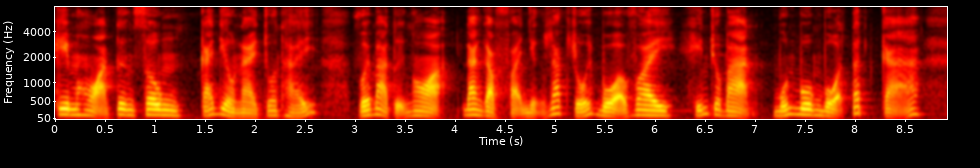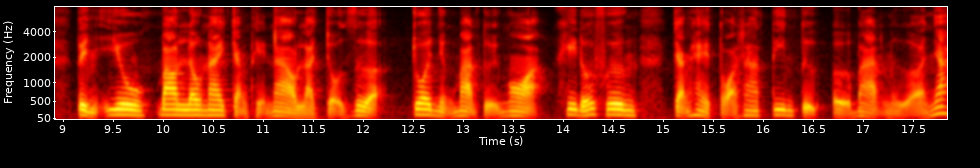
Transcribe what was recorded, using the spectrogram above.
kim họa tương xung cái điều này cho thấy với bà tuổi ngọ đang gặp phải những rắc rối bùa vây khiến cho bạn muốn buông bỏ tất cả. Tình yêu bao lâu nay chẳng thể nào là chỗ dựa cho những bạn tuổi ngọ khi đối phương chẳng hề tỏ ra tin tưởng ở bạn nữa nhé.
